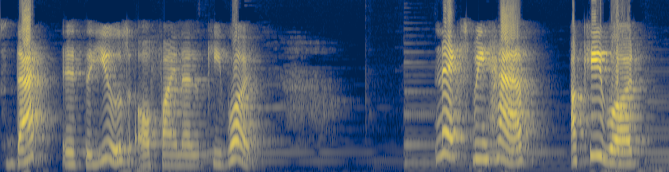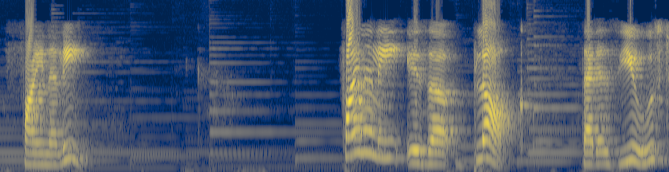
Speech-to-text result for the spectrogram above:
So that is the use of final keyword. Next we have a keyword finally. Finally is a block that is used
